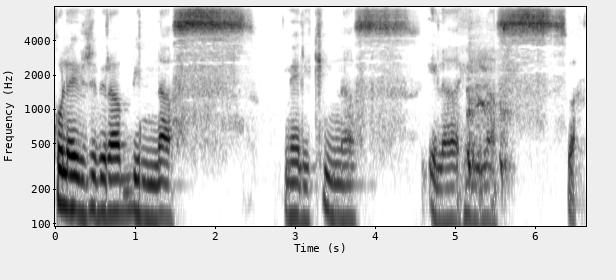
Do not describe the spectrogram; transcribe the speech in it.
Kul evzü bi rabbin nas. Melikin nas. ilahin nas. Bak.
